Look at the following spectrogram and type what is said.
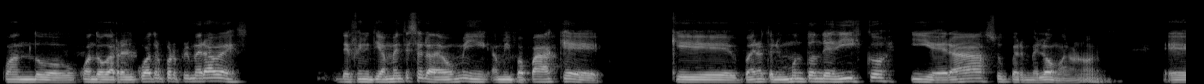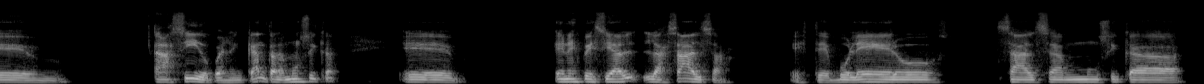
cuando, cuando agarré el 4 por primera vez, definitivamente se la debo a mi, a mi papá que, que, bueno, tenía un montón de discos y era súper melómano, ¿no? Eh, ha sido, pues le encanta la música, eh, en especial la salsa, este, boleros, salsa, música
